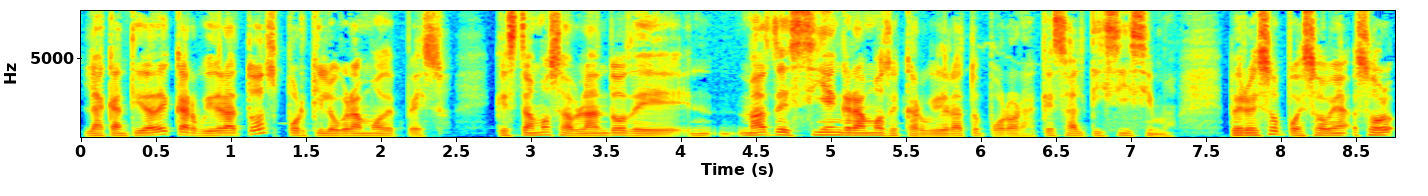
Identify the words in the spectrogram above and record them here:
La cantidad de carbohidratos por kilogramo de peso, que estamos hablando de más de 100 gramos de carbohidrato por hora, que es altísimo. Pero eso pues obvia- so-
